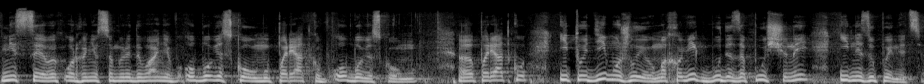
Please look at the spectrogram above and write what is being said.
місцевих органів самоврядування в обов'язковому порядку, в обов'язковому е, порядку. І тоді, можливо, маховік буде запущений і не зупиниться.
